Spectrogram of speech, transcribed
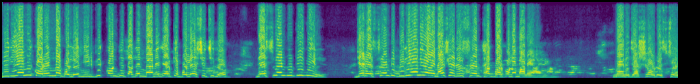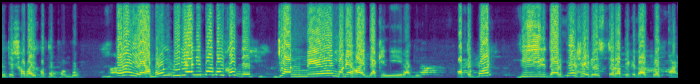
বিরিয়ানি করেন না বলে নির্ভীক কণ্ঠে তাদের ম্যানেজারকে বলে এসেছিল রেস্টুরেন্ট উঠিয়ে দিন। যে রেস্টুরেন্টে বিরিয়ানি হয় না, সেই রেস্টুরেন্ট থাকবার কোনো মানে হয় না। ম্যানেজার সহ রেস্টুরেন্টে সবাই হতভম্ব। তারা এমন বিরিয়ানি পাগল খদ্দের, জন্মেও মনে হয় দেখেনি এর আগে। অতঃপর বীর দর্পে সেই রেস্তোরাঁ থেকে তার প্রস্থান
